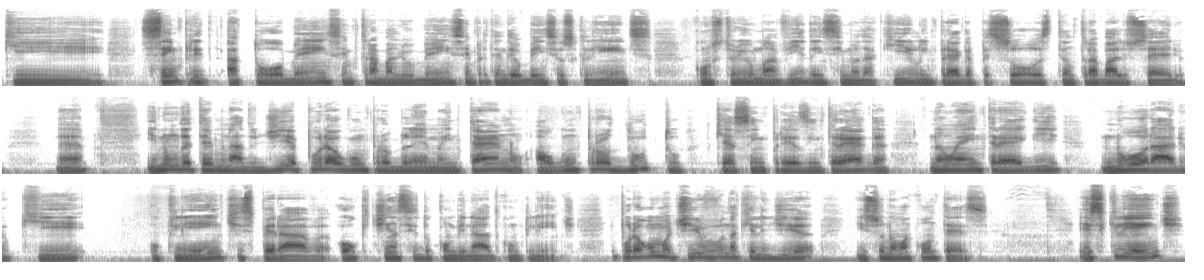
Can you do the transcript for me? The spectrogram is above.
que sempre atuou bem, sempre trabalhou bem, sempre atendeu bem seus clientes, construiu uma vida em cima daquilo, emprega pessoas, tem um trabalho sério, né? E num determinado dia, por algum problema interno, algum produto que essa empresa entrega não é entregue no horário que o cliente esperava ou que tinha sido combinado com o cliente. E por algum motivo, naquele dia, isso não acontece. Esse cliente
